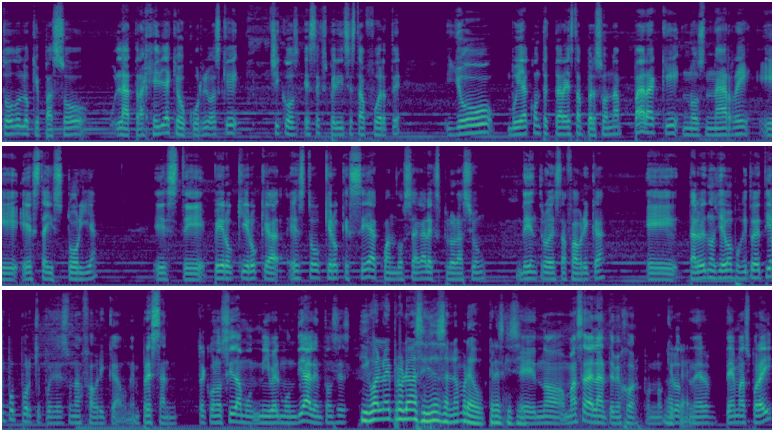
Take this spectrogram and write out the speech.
todo lo que pasó, la tragedia que ocurrió, es que, chicos, esta experiencia está fuerte. Yo voy a contactar a esta persona para que nos narre eh, esta historia. Este, pero quiero que esto quiero que sea cuando se haga la exploración dentro de esta fábrica. Eh, tal vez nos lleve un poquito de tiempo porque pues es una fábrica, una empresa reconocida a nivel mundial. Entonces, Igual no hay problema si dices el nombre o crees que sí. eh, no, más adelante mejor, no quiero tener temas por ahí.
